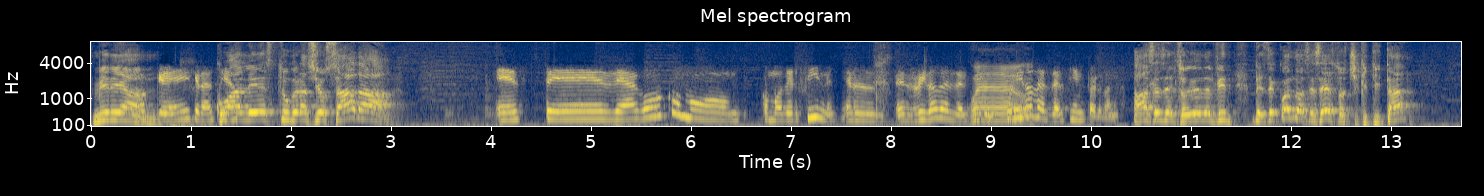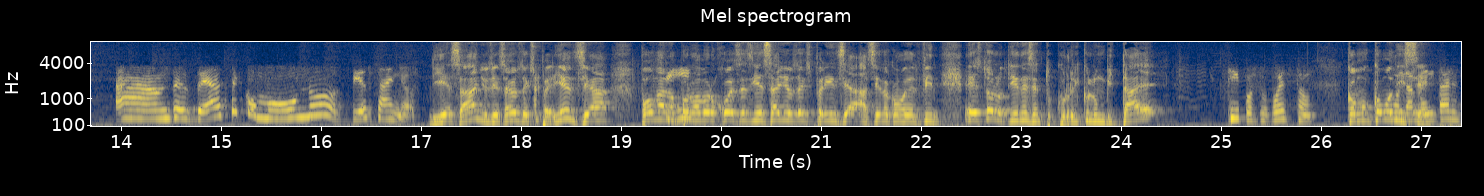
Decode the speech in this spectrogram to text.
Miriam, gracias. ¿cuál es tu graciosada? Este, le hago como, como delfín, el, el ruido del delfín, Wow. sonido del delfín, perdón. Haces el sonido del fin. ¿Desde cuándo haces esto, chiquitita? Ah, desde hace como unos 10 años. 10 años, 10 años de experiencia. Pónganlo, Sí. por favor, jueces, 10 años de experiencia haciendo como delfín. ¿Esto lo tienes en tu currículum vitae? Sí, por supuesto. ¿Cómo, cómo dice? Fundamental.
